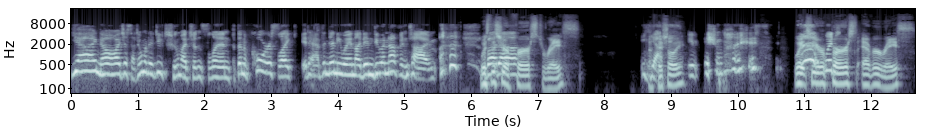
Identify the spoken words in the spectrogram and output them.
yeah, I know. I just, I don't want to do too much insulin. But then, of course, like it happened anyway, and I didn't do enough in time. Was but, this your uh, first race? yes, Officially? it, it was. Wait, so your Which- first ever race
